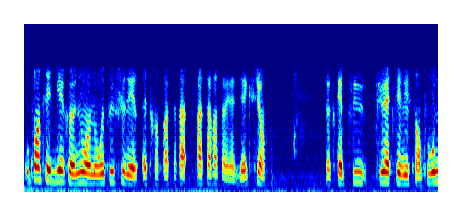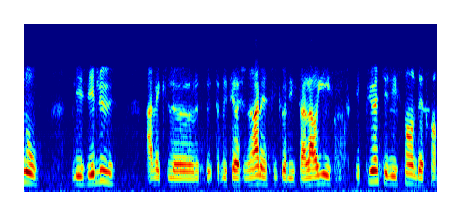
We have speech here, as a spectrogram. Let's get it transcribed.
Vous pensez bien que nous, on aurait préféré être face à face, avec la direction. Ce serait plus, plus intéressant pour nous, les élus, avec le, secrétaire général ainsi que les salariés. C'est plus intéressant d'être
